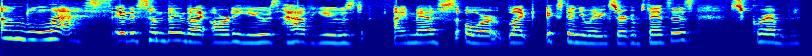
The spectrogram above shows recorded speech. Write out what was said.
unless it is something that I already use, have used, I miss, or like extenuating circumstances. Scribd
